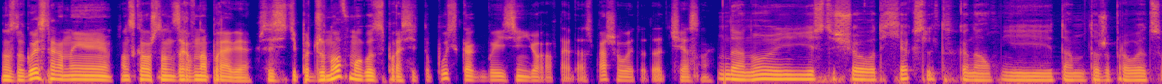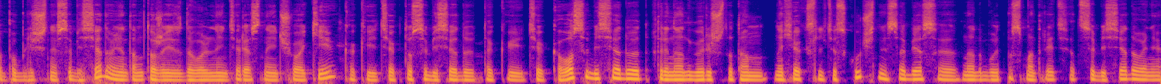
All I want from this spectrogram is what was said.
Но с другой стороны, он сказал, что он за равноправие. Что если типа джунов могут спросить, то пусть как бы и сеньоров тогда спрашивают, это честно. Да, ну и есть еще вот Hexlet канал, и там тоже проводятся публичные собеседования, там тоже есть довольно интересные чуваки, как и те, кто собеседует, так и те, кого собеседуют. Тринат говорит, что там на Hexlet скучные собесы, надо будет посмотреть от собеседования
